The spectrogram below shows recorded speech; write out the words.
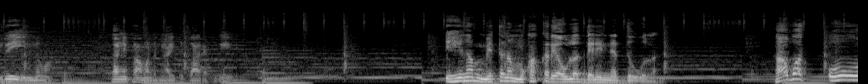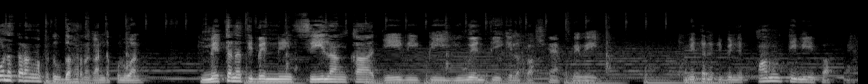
ඉරේ ඉන්නවා. ගණිකා මඩගේ අයිතිකාරයෙක් ගේ. එහෙනම් මෙතන මොකක් හරි අවුලක් දැනෙන්නේ නැද්ද ඕගොල්ලන්? තවත් ඕන තරම් අපිට උදාහරණ ගන්න පුළුවන්. මෙතන තිබෙන්නේ ශ්‍රී ලංකා JVP UNP කියලා ප්‍රශ්නයක් නෙවෙයි. මෙතන තිබෙන්නේ පන්තිමේ ප්‍රශ්නයක්.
